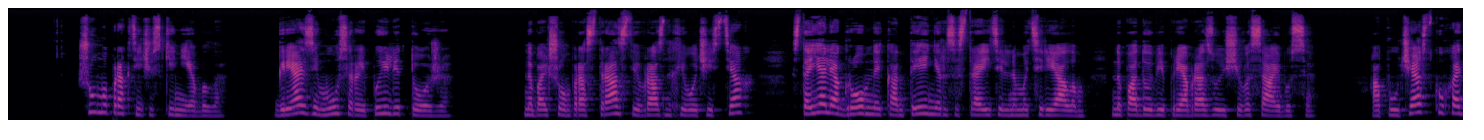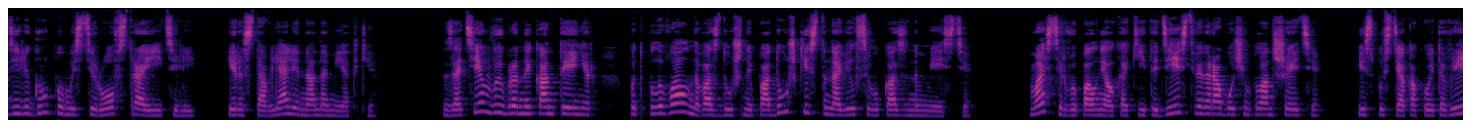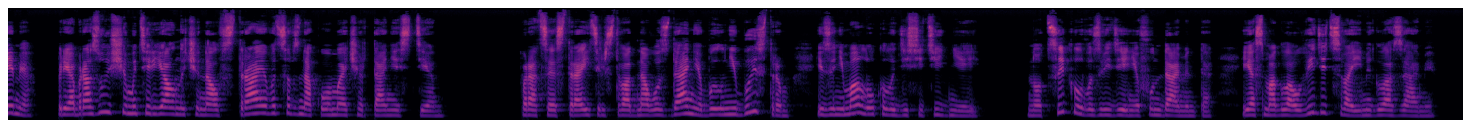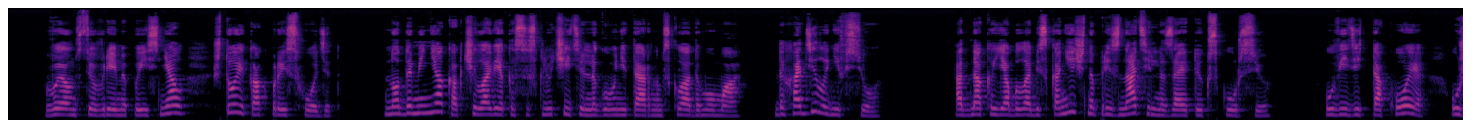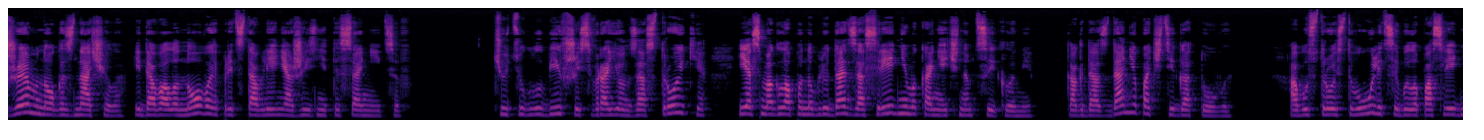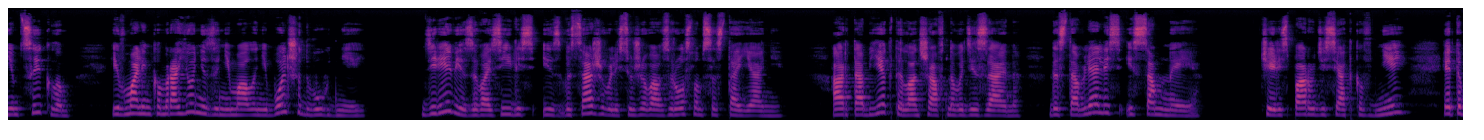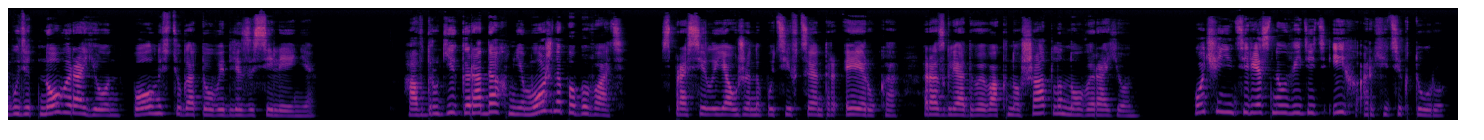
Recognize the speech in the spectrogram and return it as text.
Шума практически не было. Грязи, мусора и пыли тоже. На большом пространстве в разных его частях стояли огромные контейнеры со строительным материалом наподобие преобразующего сайбуса, а по участку ходили группы мастеров-строителей и расставляли на наметки. Затем выбранный контейнер подплывал на воздушной подушке и становился в указанном месте. Мастер выполнял какие-то действия на рабочем планшете, и спустя какое-то время преобразующий материал начинал встраиваться в знакомые очертания стен. Процесс строительства одного здания был не быстрым и занимал около десяти дней. Но цикл возведения фундамента я смогла увидеть своими глазами. Вэлн все время пояснял, что и как происходит. Но до меня, как человека с исключительно гуманитарным складом ума, доходило не все. Однако я была бесконечно признательна за эту экскурсию. Увидеть такое уже много значило и давало новое представление о жизни тессаницев. Чуть углубившись в район застройки, я смогла понаблюдать за средним и конечным циклами, когда здания почти готовы. Обустройство улицы было последним циклом и в маленьком районе занимало не больше двух дней. Деревья завозились и высаживались уже во взрослом состоянии. Арт-объекты ландшафтного дизайна доставлялись из Самнея. Через пару десятков дней это будет новый район, полностью готовый для заселения. «А в других городах мне можно побывать?» – спросила я уже на пути в центр Эйрука, разглядывая в окно шаттла новый район. «Очень интересно увидеть их архитектуру».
